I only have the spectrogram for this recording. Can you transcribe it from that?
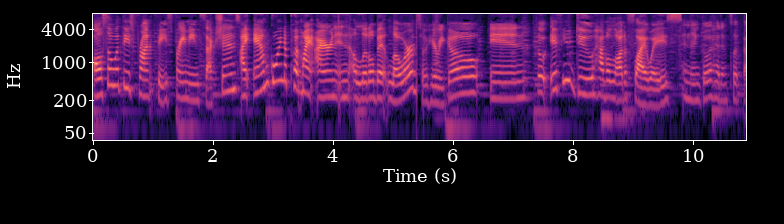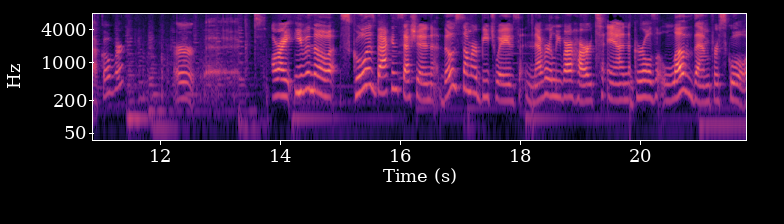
Also with these front face framing sections, I am going to put my iron in a little bit lower. So here we go, in. So if you do have a lot of flyaways, and then go ahead and flip back over. Perfect. All right, even though school is back in session, those summer beach waves never leave our heart and girls love them for school.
